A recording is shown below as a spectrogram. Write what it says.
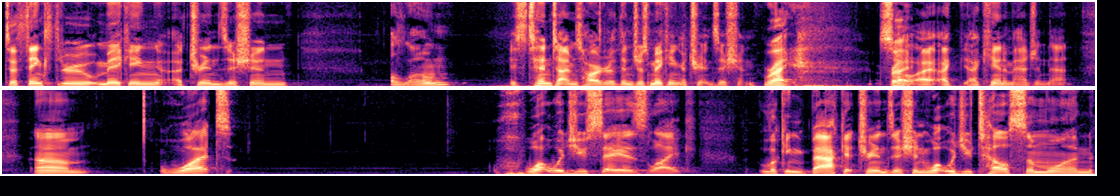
to think through making a transition alone is 10 times harder than just making a transition. Right. So Right. I, I, I can't imagine that. Um, what what would you say is like looking back at transition? What would you tell someone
